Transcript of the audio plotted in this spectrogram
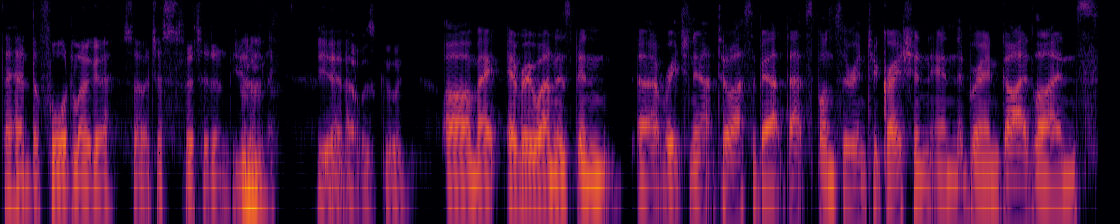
They had the Ford logo, so it just fitted in beautifully. Yeah, that was good. Oh, mate, everyone has been uh, reaching out to us about that sponsor integration and the brand guidelines.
